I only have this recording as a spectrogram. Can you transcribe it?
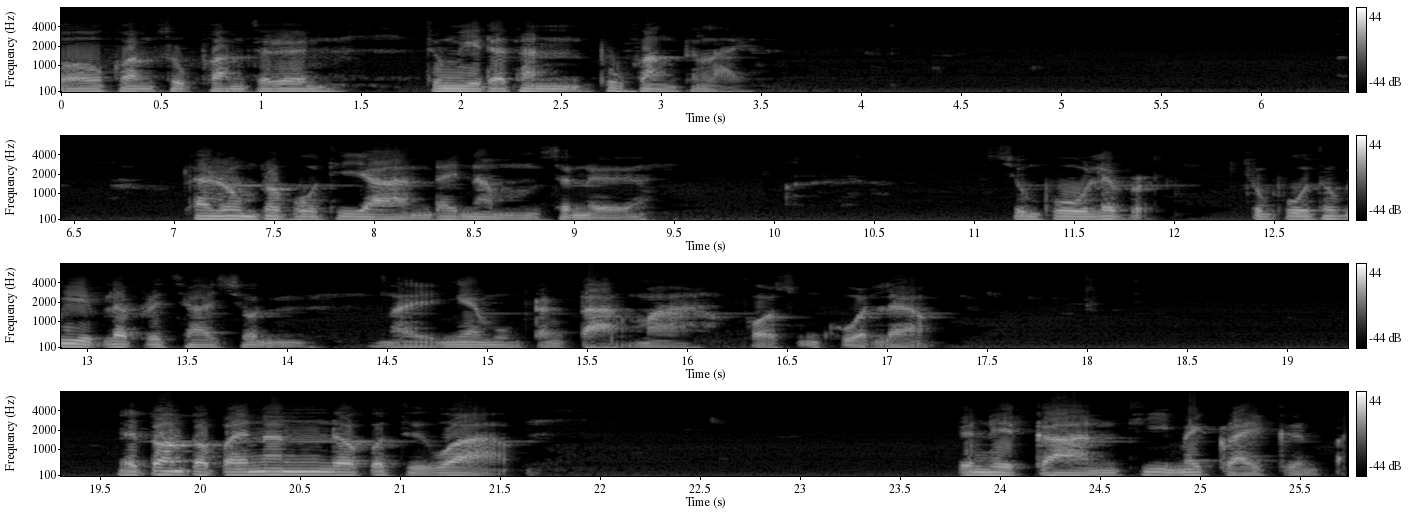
ขอความสุขความเจริญจงมีแด่ท่านผู้ฟังทั้งหลายอารมณ์พระโพธิญาณได้นำเสนอ ชมพูและชมพูทวีปและประชาชนในแง่มุมต่างๆมาพอสมควรแล้ว ในตอนต่อไปนั้นเราก็ถือว่า เป็นเหตุการณ์ที่ไม่ไกลเกินไป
